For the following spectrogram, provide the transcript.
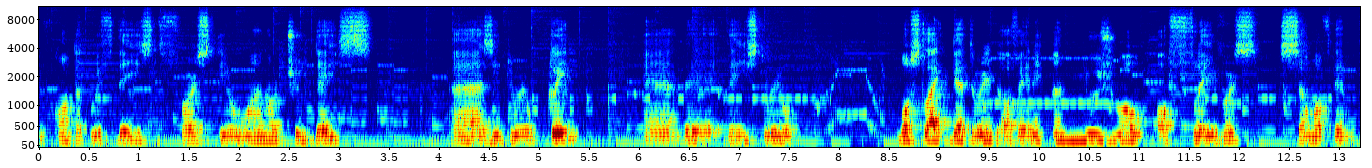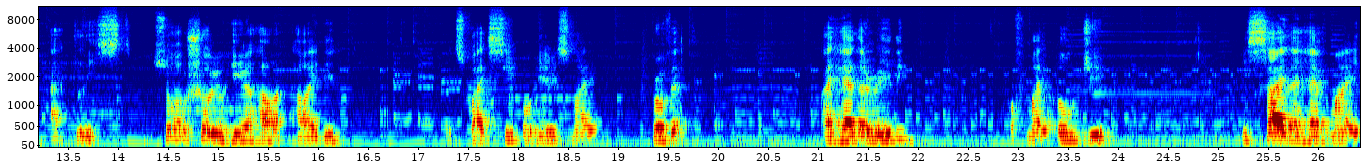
in contact with the yeast for still one or two days, as it will clean and the, the yeast will most likely get rid of any unusual off flavors, some of them at least. So I'll show you here how, how I did. It's quite simple. Here is my Provet. I had a reading of my OG. Inside I have my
